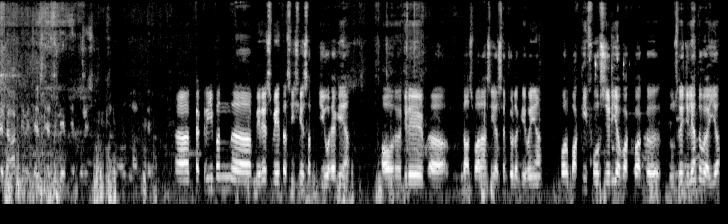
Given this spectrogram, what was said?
ਤਾਦਾਦ ਦੇ ਵਿੱਚ ਐਸਐਸਏ ਤੇ ਪੁਲਿਸ ਅਫਸਰ ਔਰ ਮੁਲਾਜ਼ਮ ਦੇ ਨਾਲ ਤਕਰੀਬਨ ਮੇਰੇ ਸਮੇਤ ਅਸੀਂ 6-7 ਜੀਓ ਹੈਗੇ ਆ ਔਰ ਜਿਹੜੇ 10-12 ਅਸੀਂ ਐਸਐਚਓ ਲੱਗੇ ਹੋਏ ਆ ਔਰ ਬਾਕੀ ਫੋਰਸ ਜਿਹੜੀ ਆ ਵੱਖ-ਵੱਖ ਦੂਸਰੇ ਜ਼ਿਲ੍ਹਿਆਂ ਤੋਂ ਆਈ ਆ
